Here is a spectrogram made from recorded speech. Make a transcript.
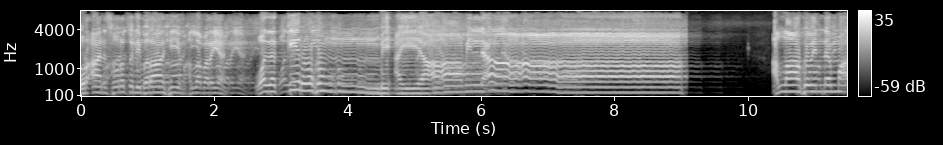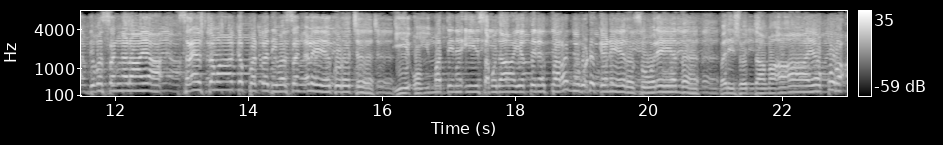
ഖുർആൻ സൂറത്തുൽ ഇബ്രാഹിം അള്ളാഹ് പറയാൻ അള്ളാഹുവിന്റെ ദിവസങ്ങളായ ശ്രേഷ്ഠമാക്കപ്പെട്ട ദിവസങ്ങളെ കുറിച്ച് ഈ ഉമ്മത്തിന് ഈ സമുദായത്തിന് പറഞ്ഞു കൊടുക്കണേ റസൂലേ എന്ന് പരിശുദ്ധമായ ഖുർആൻ.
